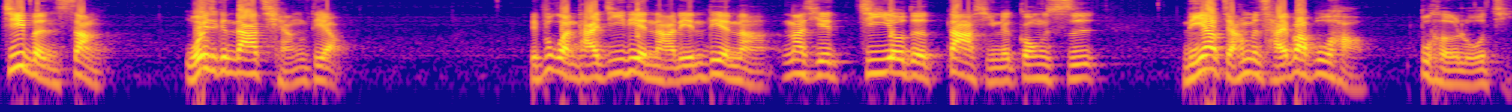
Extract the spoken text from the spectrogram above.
基本上我一直跟大家强调，你不管台积电呐、联电呐、那些绩优的大型的公司，你要讲他们财报不好，不合逻辑。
